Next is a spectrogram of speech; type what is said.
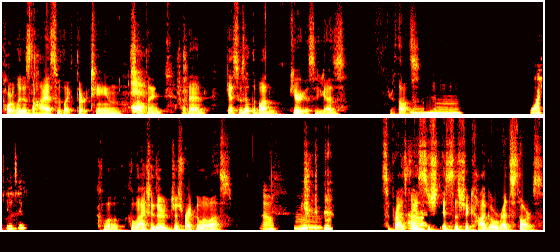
Portland is the highest with like thirteen eh. something, and then guess who's at the bottom? Curious, you guys, your thoughts? Mm-hmm. Washington. Actually, they're just right below us. Oh. Hmm. Surprisingly, uh, it's, the, it's the Chicago Red Stars.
